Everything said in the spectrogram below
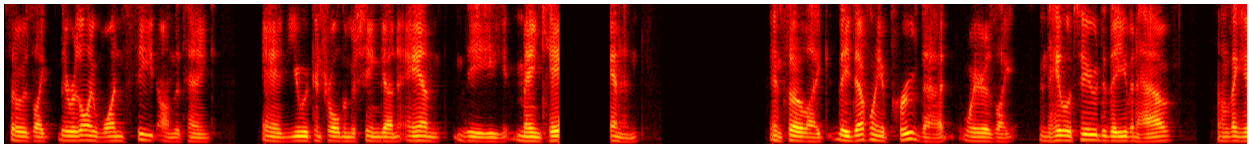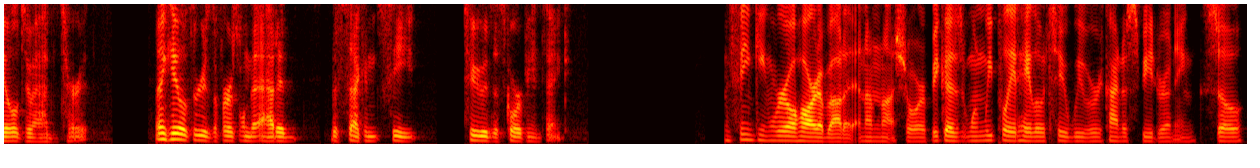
so it was like there was only one seat on the tank, and you would control the machine gun and the main cannon. And so like they definitely approved that. Whereas like in Halo Two, did they even have? I don't think Halo Two had the turret. I think Halo Three is the first one that added the second seat to the Scorpion tank. I'm thinking real hard about it, and I'm not sure because when we played Halo 2, we were kind of speed running. So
